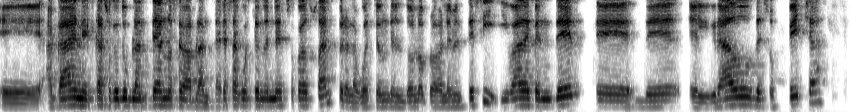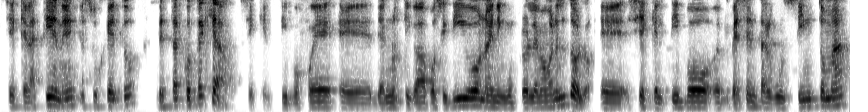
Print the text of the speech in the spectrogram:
Eh, acá, en el caso que tú planteas, no se va a plantear esa cuestión del nexo causal, pero la cuestión del dolo probablemente sí, y va a depender eh, del grado de sospecha si es que las tiene el sujeto, de estar contagiado. Si es que el tipo fue eh, diagnosticado positivo, no hay ningún problema con el dolo. Eh, si es que el tipo presenta algún síntoma,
